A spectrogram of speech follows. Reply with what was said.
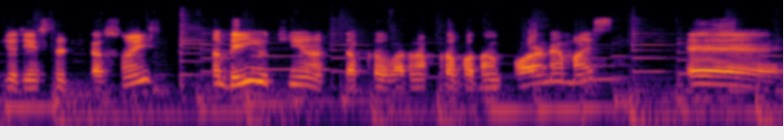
já tinha certificações. Também eu tinha aprovado na prova da Ancor, né? Mas é,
